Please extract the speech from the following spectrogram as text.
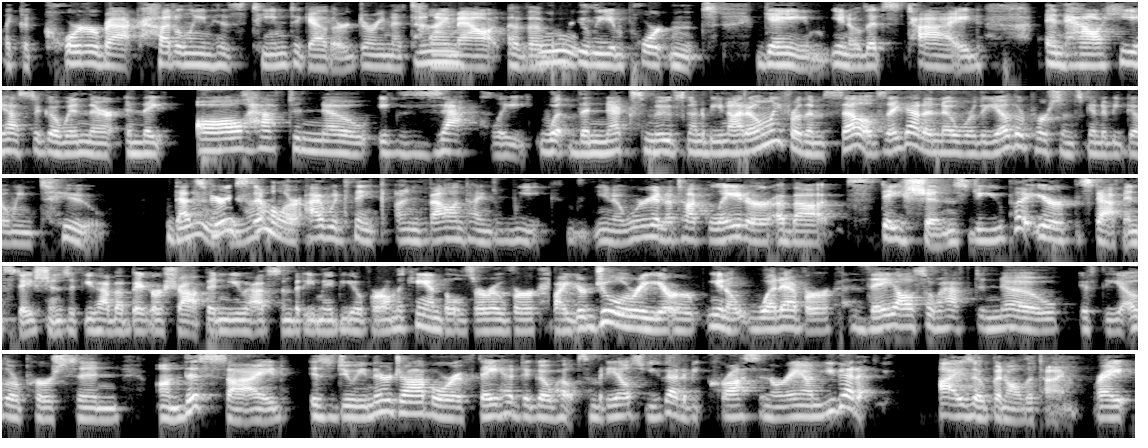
like a quarterback huddling his team together during a mm. timeout mm. of a Ooh. really important game, you know, that's tied, and how he has to go in there and they all have to know exactly what the next move's going to be, not only for themselves, they got to know where the other person's going to be going too. That's Ooh, very yeah. similar, I would think, on Valentine's week. You know, we're going to talk later about stations. Do you put your staff in stations if you have a bigger shop and you have somebody maybe over on the candles or over by your jewelry or, you know, whatever? They also have to know if the other person on this side is doing their job or if they had to go help somebody else. You got to be crossing around. You got to eyes open all the time, right?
